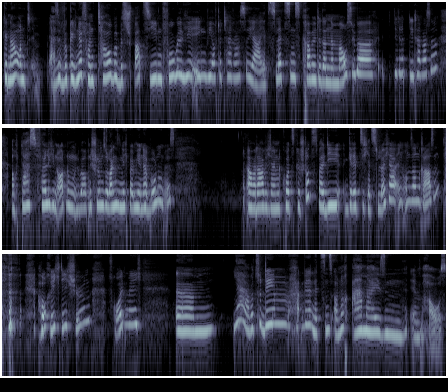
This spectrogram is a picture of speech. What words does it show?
Genau, und also wirklich, ne, von Taube bis Spatz, jeden Vogel hier irgendwie auf der Terrasse. Ja, jetzt letztens krabbelte dann eine Maus über die, die Terrasse. Auch das völlig in Ordnung und überhaupt nicht schlimm, solange sie nicht bei mir in der Wohnung ist. Aber da habe ich dann kurz gestutzt, weil die gräbt sich jetzt Löcher in unseren Rasen. auch richtig schön. Freut mich. Ähm, ja, aber zudem hatten wir dann letztens auch noch Ameisen im Haus.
